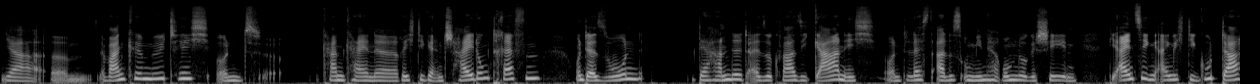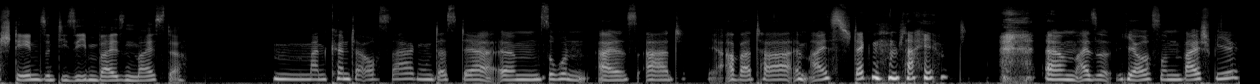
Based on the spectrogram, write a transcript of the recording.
ja ähm, wankelmütig und kann keine richtige Entscheidung treffen. Und der Sohn, der handelt also quasi gar nicht und lässt alles um ihn herum nur geschehen. Die einzigen eigentlich, die gut dastehen, sind die sieben weisen Meister. Man könnte auch sagen, dass der ähm, Sohn als Art ja, Avatar im Eis stecken bleibt. ähm, also hier auch so ein Beispiel.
